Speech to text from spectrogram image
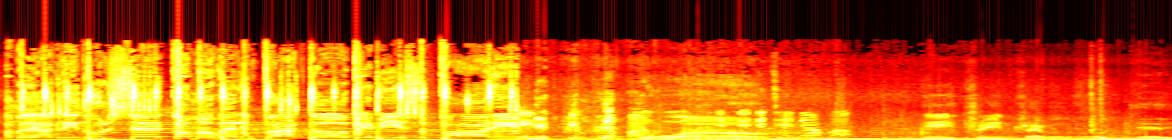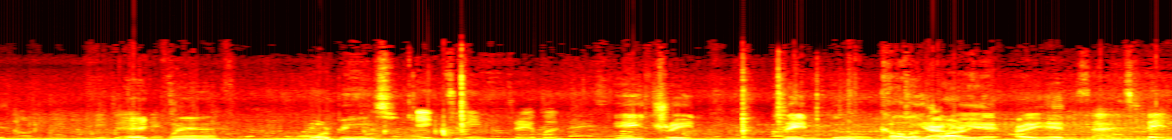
Ave agridulce como el impacto, baby, it's the party. Wow. Dia channel apa? A train travel. Okay. Eggplant. More beans. Eight three travel. A train. Train to Calamari. T-R-A-I-N. Spain.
